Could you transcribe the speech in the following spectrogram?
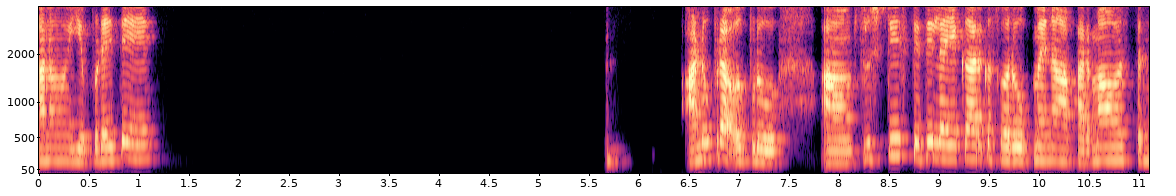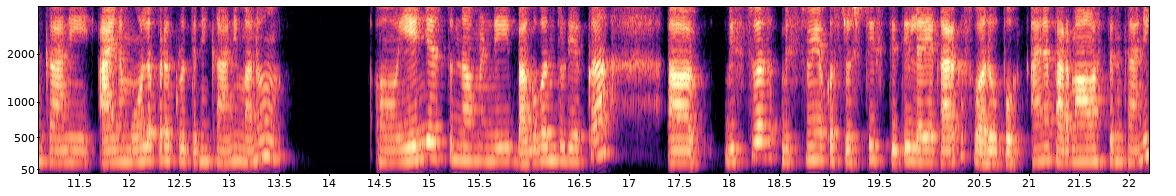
మనం ఎప్పుడైతే అనుప్ర ఇప్పుడు సృష్టి స్థితి లయకారక స్వరూపమైన ఆ పరమావస్థని కానీ ఆయన మూల ప్రకృతిని కానీ మనం ఏం చేస్తున్నామండి? భగవంతుడి యొక్క విశ్వ విశ్వం యొక్క సృష్టి స్థితి లయకారక స్వరూపం. ఆయన పరమావస్థను కానీ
